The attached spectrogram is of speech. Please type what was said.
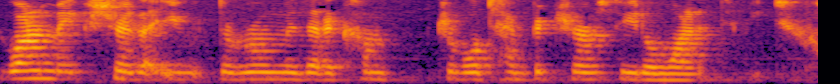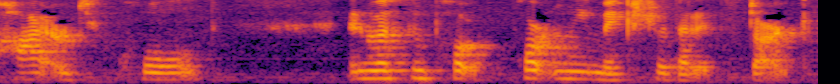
You want to make sure that you, the room is at a comfortable temperature so you don't want it to be too hot or too cold. And most importantly, make sure that it's dark.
